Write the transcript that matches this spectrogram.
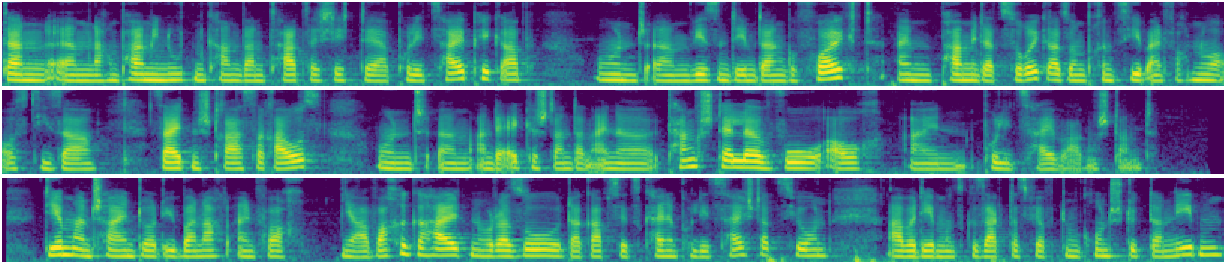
Dann ähm, nach ein paar Minuten kam dann tatsächlich der Polizeipickup und ähm, wir sind dem dann gefolgt, ein paar Meter zurück, also im Prinzip einfach nur aus dieser Seitenstraße raus. Und ähm, an der Ecke stand dann eine Tankstelle, wo auch ein Polizeiwagen stand. Die haben anscheinend dort über Nacht einfach ja, Wache gehalten oder so. Da gab es jetzt keine Polizeistation, aber die haben uns gesagt, dass wir auf dem Grundstück daneben,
